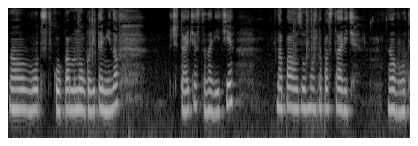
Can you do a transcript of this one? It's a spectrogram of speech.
А, вот сколько много витаминов. Почитайте, остановите. На паузу можно поставить. А, вот.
